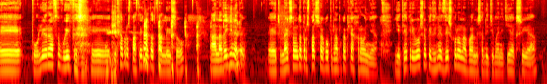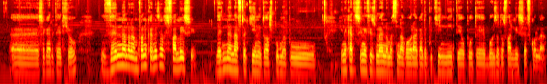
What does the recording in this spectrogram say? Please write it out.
Ε, πολύ ωραίο αυτό που είπες. Ε, είχα προσπαθήσει να τα ασφαλίσω, αλλά δεν γίνεται. Ε, τουλάχιστον όταν προσπάθησα εγώ πριν από κάποια χρόνια. Γιατί ακριβώς επειδή είναι δύσκολο να βάλεις αντικειμενική αξία ε, σε κάτι τέτοιο, δεν αναλαμβάνει κανείς να τα ασφαλίσει. Δεν είναι ένα αυτοκίνητο, ας πούμε, που είναι κάτι συνηθισμένο μες στην αγορά, κάτι που κινείται, οπότε μπορείς να το ασφαλίσεις εύκολα.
